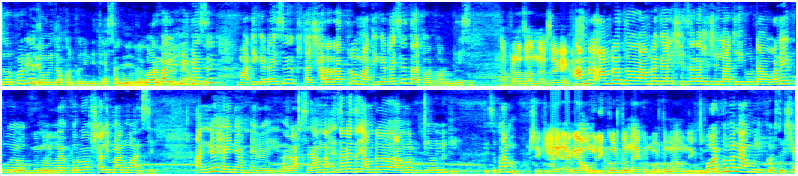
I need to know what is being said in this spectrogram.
জোর করে জমি দখল করে নিতে আসছে। আমাকে ঘর বাড়ি উঠাইতে আছে মাটি কাটাইছে কাল সারা রাত্র মাটি কাটাইছে তারপর ঘর উঠেছে আপনারা জান জায়গায়? আমরা আমরা আমরা গেলে সে জায়গায় হেসে লাঠি ঘোটা অনেক প্রভাবশালী মানুষ আনছে। আন্য হেই না আপনার ওই রাখছে। আমরা সে জায়গায় যাই আমরা আমার ওইবে কি? কিছু সে কি এর আগে আওয়ামী লীগ করতো না এখন বর্তমানে আওয়ামী লীগ বর্তমানে আওয়ামী লীগ করছে। সে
